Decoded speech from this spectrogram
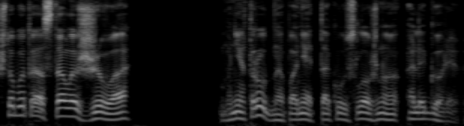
Чтобы ты осталась жива. Мне трудно понять такую сложную аллегорию.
